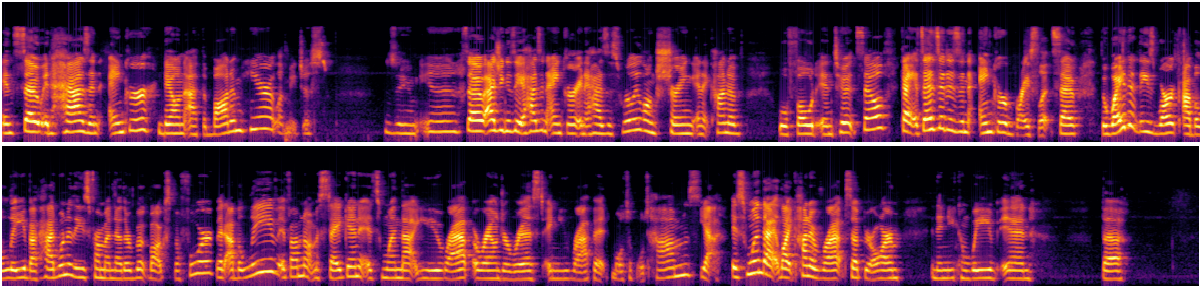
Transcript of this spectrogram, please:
And so it has an anchor down at the bottom here. Let me just zoom in. So as you can see, it has an anchor and it has this really long string and it kind of will fold into itself. Okay, it says it is an anchor bracelet. So the way that these work, I believe, I've had one of these from another book box before, but I believe, if I'm not mistaken, it's one that you wrap around your wrist and you wrap it multiple times. Yeah, it's one that like kind of wraps up your arm and then you can weave in the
